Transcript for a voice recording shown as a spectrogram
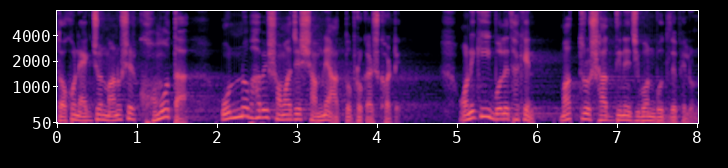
তখন একজন মানুষের ক্ষমতা অন্যভাবে সমাজের সামনে আত্মপ্রকাশ ঘটে। অনেকেই বলে থাকেন, মাত্র সাত দিনে জীবন বদলে ফেলুন,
